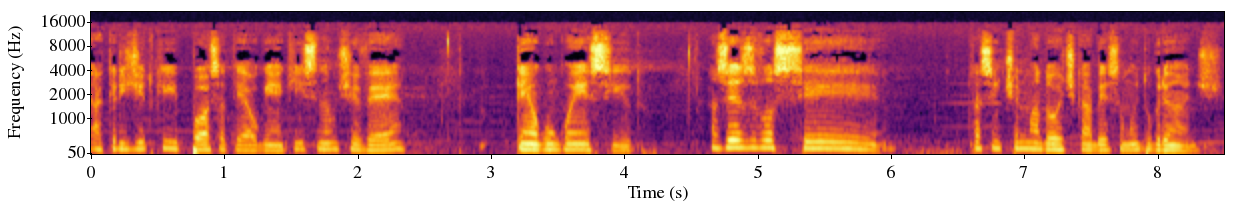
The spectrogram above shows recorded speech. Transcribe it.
acredito que possa ter alguém aqui, se não tiver, tem algum conhecido. Às vezes você está sentindo uma dor de cabeça muito grande.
